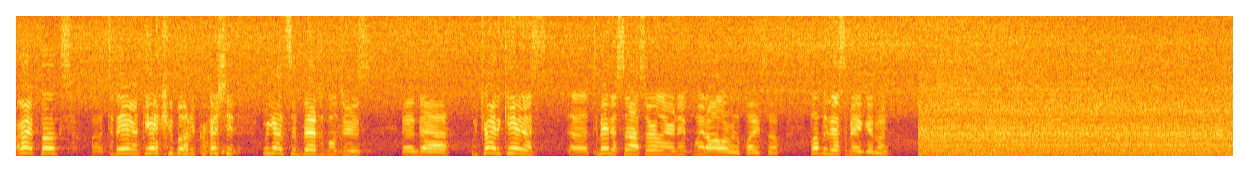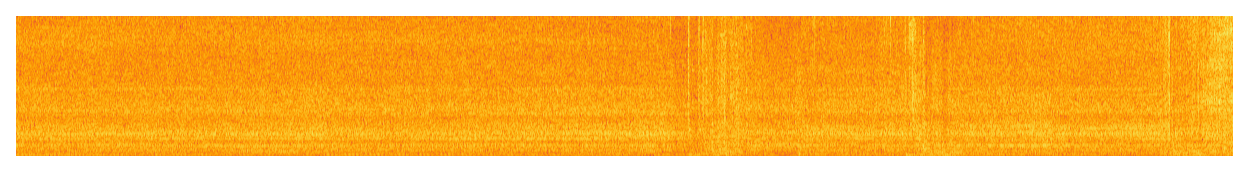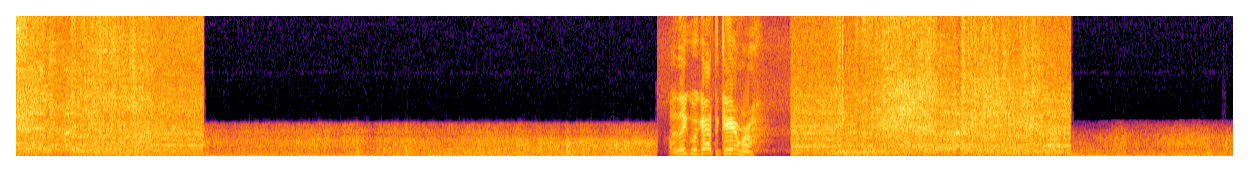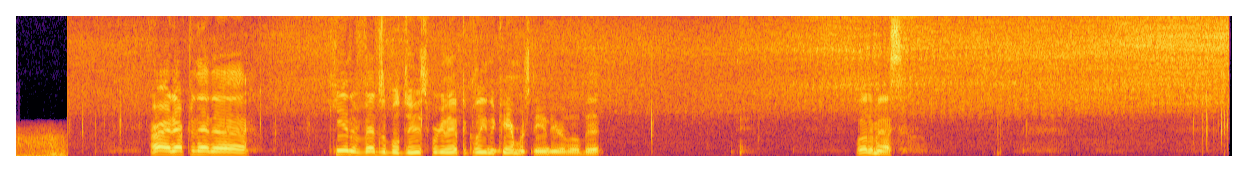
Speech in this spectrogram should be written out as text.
All right, folks. Uh, today on Can Kubota Crush It, we got some vegetable juice, and uh, we tried to can a uh, tomato sauce earlier, and it went all over the place. So hopefully this will be a good one. I think we got the camera. All right, after that uh, can of vegetable juice, we're gonna have to clean the camera stand here a little bit. What a mess.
